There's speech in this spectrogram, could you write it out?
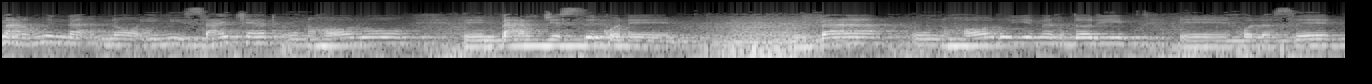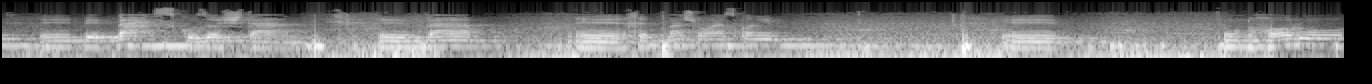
مرحوم نائینی سعی کرد اونها رو برجسته کنه. و اونها رو یه مقداری خلاصه به بحث گذاشتن. و خدمت شما از کنیم اونها رو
